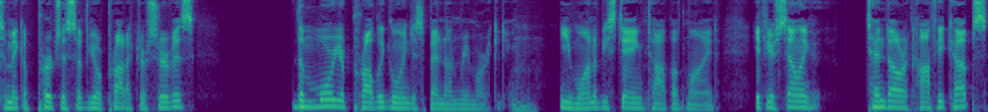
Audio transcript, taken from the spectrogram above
to make a purchase of your product or service, the more you're probably going to spend on remarketing. Mm. You want to be staying top of mind. If you're selling $10 coffee cups,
